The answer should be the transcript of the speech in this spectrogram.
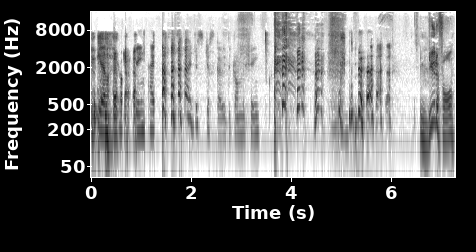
Yeah, like a drum machine. Just just go with the drum machine. Beautiful.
